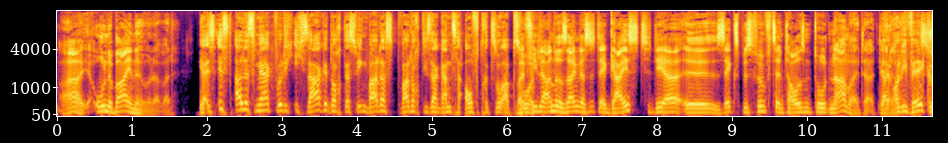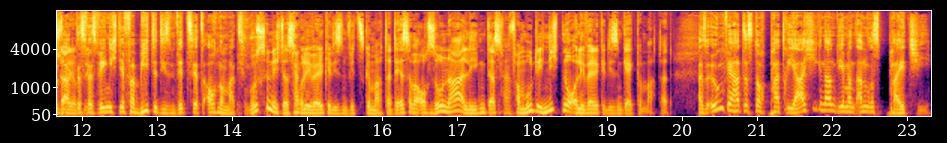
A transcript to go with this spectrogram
Ah, ja, ohne Beine oder was? Ja, es ist alles merkwürdig. Ich sage doch, deswegen war das, war doch dieser ganze Auftritt so absurd. Weil viele andere sagen, das ist der Geist der äh, 6.000 bis 15.000 toten Arbeiter. der ja, da Olli Welke Stadion sagt das, weswegen ich dir verbiete, diesen Witz jetzt auch nochmal zu Ich machen. wusste nicht, dass Olli Welke diesen Witz gemacht hat. Der ist aber auch so naheliegend, dass Ja. vermutlich nicht nur Olli Welke diesen Gag gemacht hat. Also irgendwer hat es doch Patriarchi genannt, jemand anderes Peitschi.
